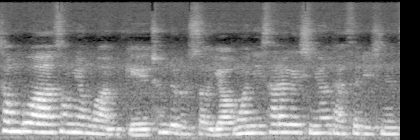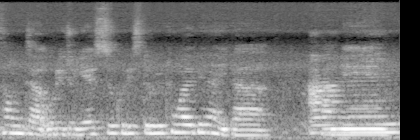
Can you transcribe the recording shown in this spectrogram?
성부와 성령과 함께 천주로서 영원히 살아계시며 다스리시는 성자 우리 주 예수 그리스도를 통하여 비나이다. 아멘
